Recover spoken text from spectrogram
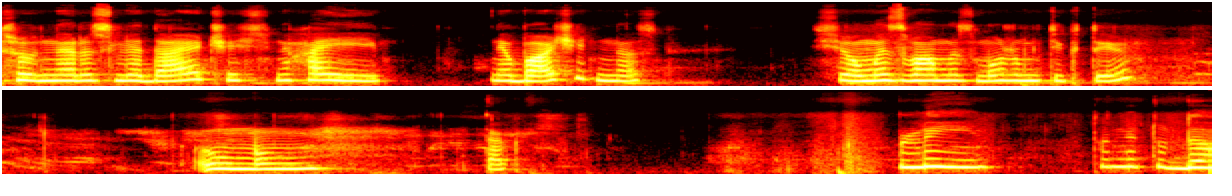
щоб не розглядаючись, нехай не бачить нас. Все, ми з вами зможемо тікти. Так. Блін, то не туди.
